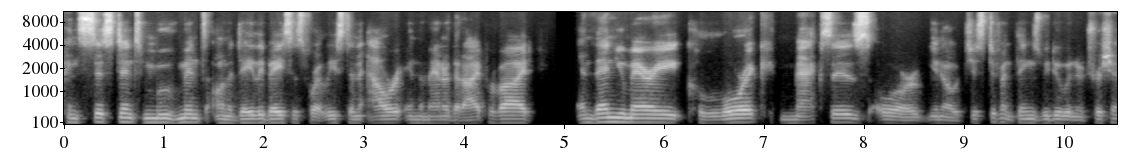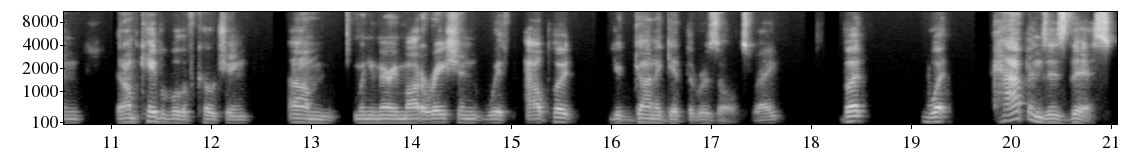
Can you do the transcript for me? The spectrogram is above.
consistent movement on a daily basis for at least an hour in the manner that I provide, and then you marry caloric maxes or you know just different things we do with nutrition that I'm capable of coaching. Um, when you marry moderation with output, you're gonna get the results, right? But what happens is this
